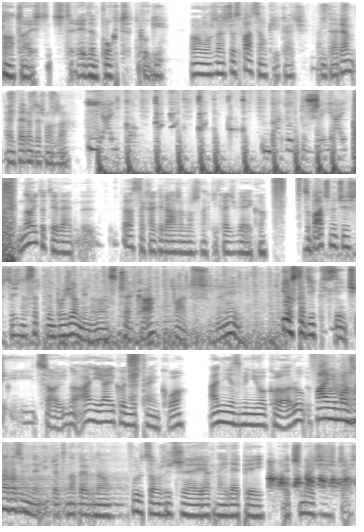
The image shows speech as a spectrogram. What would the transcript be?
No to jest 4-1 punkt, drugi. O, można jeszcze spacją klikać. Enterem? Enterem też można. jajko. Bardzo duże jajko. No i to tyle. Teraz taka gra, że można klikać w jajko. Zobaczmy, czy jeszcze coś na setnym poziomie na nas czeka. Patrzmy. I ostatnie kliknięcie. I co? No ani jajko nie pękło, ani nie zmieniło koloru. Fajnie można rozwinąć grę, to na pewno. Twórcom życzę jak najlepiej. E, Trzymajcie się, cześć.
